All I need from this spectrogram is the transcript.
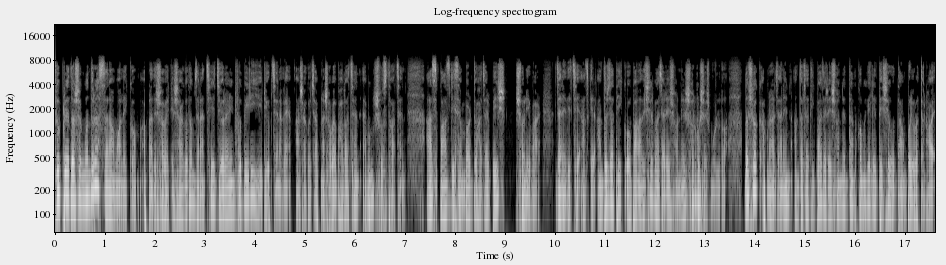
সুপ্রিয় দর্শক বন্ধুরা, আসসালামু আলাইকুম। আপনাদের সবাইকে স্বাগতম জানাচ্ছি জুয়েলার ইনফো বিডি ইউটিউব চ্যানেলে। আশা করছি আপনারা সবাই ভালো আছেন এবং সুস্থ আছেন। আজ পাঁচ ডিসেম্বর দু হাজার বিশ শনিবার। জানিয়ে দিচ্ছে, আজকের আন্তর্জাতিক ও বাংলাদেশের বাজারে স্বর্ণের সর্বশেষ মূল্য। দর্শক, আপনারা জানেন, আন্তর্জাতিক বাজারে স্বর্ণের দাম কমে গেলে দেশেও দাম পরিবর্তন হয়।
